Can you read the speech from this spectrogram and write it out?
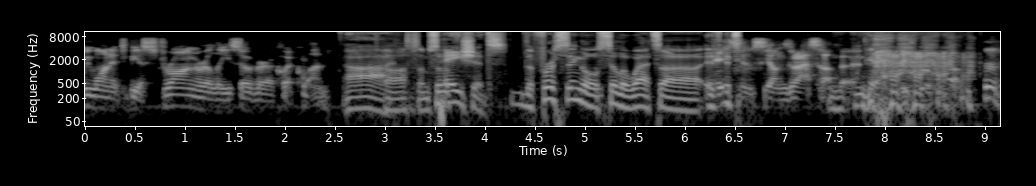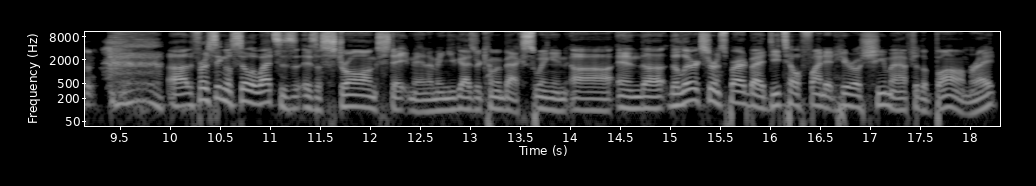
we want it to be a strong release over a quick one. Ah, awesome. So patience. The, first single, Silhouettes. Uh, it, it's Patience, young grasshopper. uh, the first single, Silhouettes, is, is a strong statement. I mean, you guys are coming back swinging, uh, and the the lyrics are inspired by a detail find at Hiroshima after the bomb, right?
